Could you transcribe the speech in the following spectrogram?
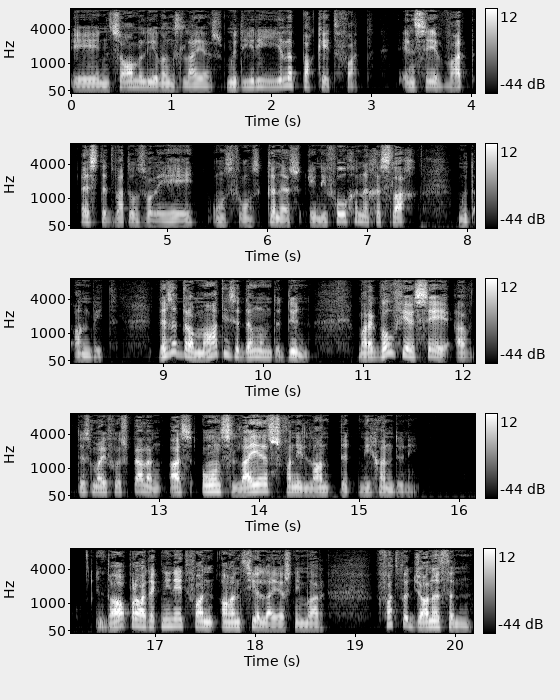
en samelewingsleiers moet hierdie hele pakket vat en sê wat is dit wat ons wil hê ons vir ons kinders en die volgende geslag moet aanbied. Dis 'n dramatiese ding om te doen. Maar ek wil vir jou sê, dis my voorspelling as ons leiers van die land dit nie gaan doen nie. En daar praat ek nie net van ANC leiers nie, maar vat vir Jonathan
